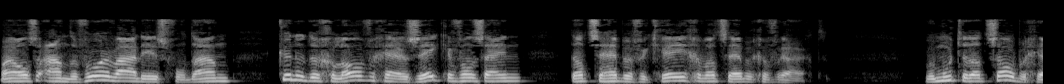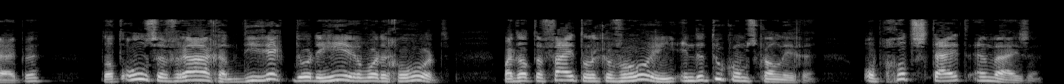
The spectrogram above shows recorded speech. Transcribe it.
Maar als aan de voorwaarden is voldaan, kunnen de gelovigen er zeker van zijn dat ze hebben verkregen wat ze hebben gevraagd. We moeten dat zo begrijpen, dat onze vragen direct door de Heere worden gehoord, maar dat de feitelijke verhoring in de toekomst kan liggen, op Gods tijd en wijze.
